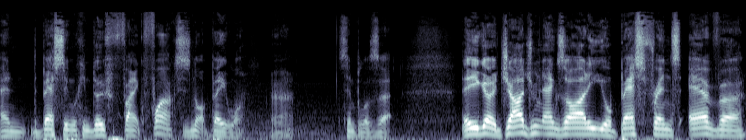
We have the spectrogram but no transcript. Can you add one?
And the best thing we can do for fake fucks is not be one. All right, simple as that. There you go. Judgment, anxiety, your best friends ever.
